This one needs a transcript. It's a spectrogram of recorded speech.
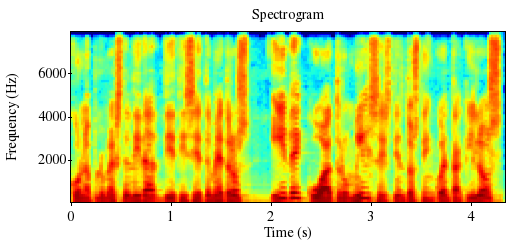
con la pluma extendida 17 metros y de 4.650 kilos,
